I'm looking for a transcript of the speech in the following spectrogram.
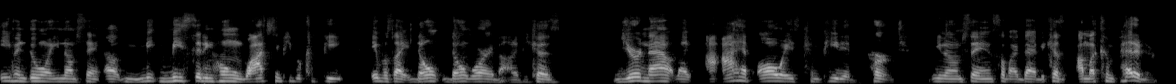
even doing, you know I'm saying, uh, me, me sitting home watching people compete. It was like, don't don't worry about it because you're now like I, I have always competed hurt, you know I'm saying, stuff like that because I'm a competitor.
